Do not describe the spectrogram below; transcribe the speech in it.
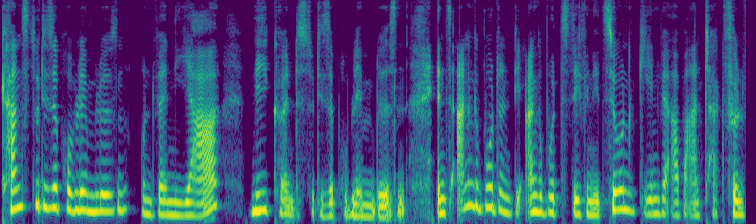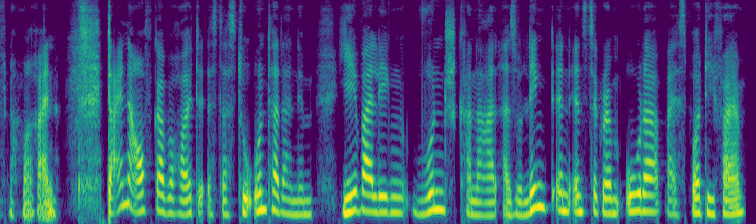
Kannst du diese Probleme lösen? Und wenn ja, wie könntest du diese Probleme lösen? Ins Angebot und die Angebotsdefinition gehen wir aber an Tag 5 nochmal rein. Deine Aufgabe heute ist, dass du unter deinem jeweiligen Wunschkanal, also LinkedIn, Instagram oder bei Spotify,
